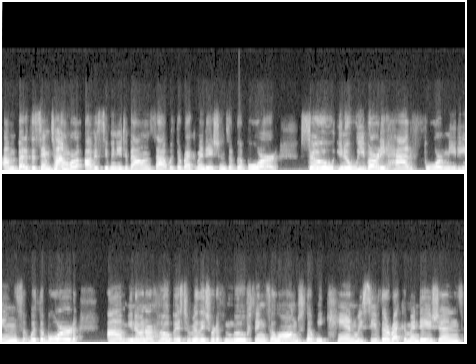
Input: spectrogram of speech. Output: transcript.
Um, but at the same time, we're obviously we need to balance that with the recommendations of the board. So, you know, we've already had four meetings with the board. Um, you know, and our hope is to really sort of move things along so that we can receive their recommendations,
